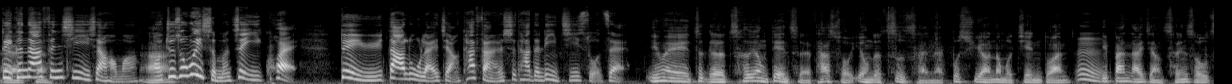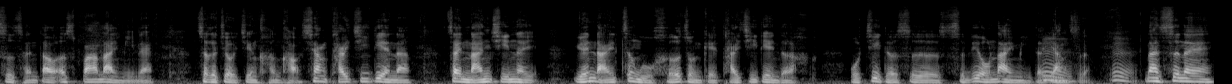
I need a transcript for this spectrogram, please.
对，跟大家分析一下好吗？啊，就是说为什么这一块对于大陆来讲，它反而是它的利基所在？因为这个车用电池，它所用的制程呢，不需要那么尖端。嗯，一般来讲，成熟制程到二十八纳米呢，这个就已经很好。像台积电呢，在南京呢，原来政府核准给台积电的，我记得是十六纳米的样子。嗯，但是呢，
